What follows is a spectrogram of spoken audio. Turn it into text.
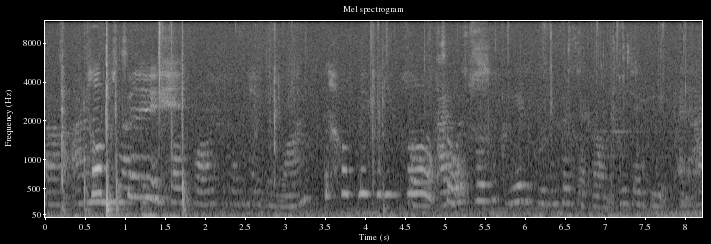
Uh, help, Help me. Latin for fall 2021. help me getting So off. I was those. to create a Google First account, which I and I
